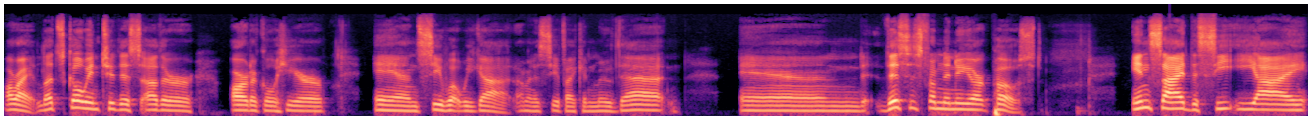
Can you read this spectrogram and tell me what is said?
All right, let's go into this other article here and see what we got. I'm going to see if I can move that. And this is from the New York Post. Inside the CEI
